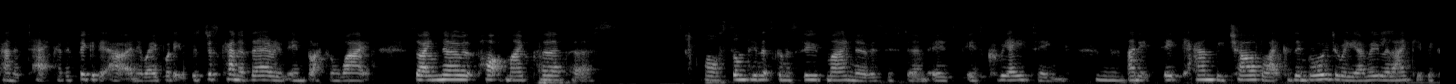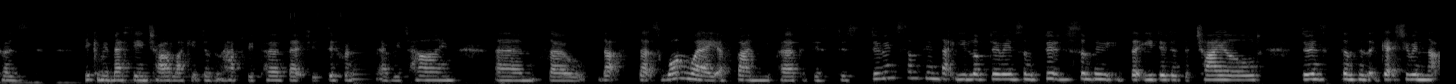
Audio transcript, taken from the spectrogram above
kind of tech. I'd have figured it out anyway, but it was just kind of there in, in black and white. So I know that part of my purpose or something that's going to soothe my nervous system is is creating mm. and it, it can be childlike because embroidery i really like it because it can be messy and childlike it doesn't have to be perfect it's different every time um, so that's that's one way of finding your purpose is just doing something that you love doing some doing something that you did as a child doing something that gets you in that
